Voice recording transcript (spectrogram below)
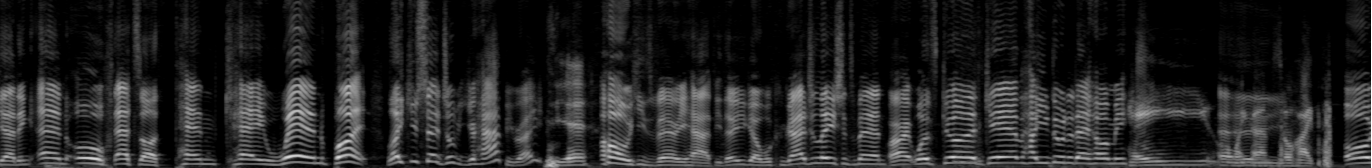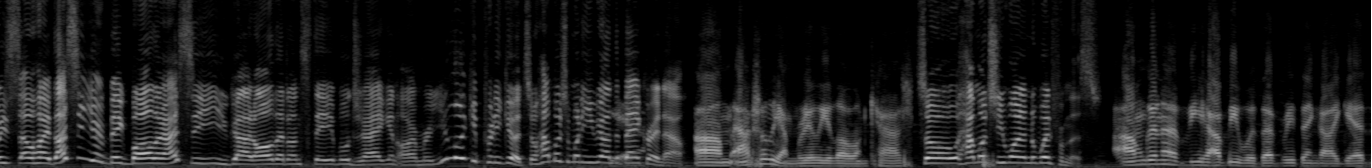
getting. And oh, that's a 10k win. But like you said, you're happy, right? yeah. Oh, he's very happy. There you go. Well, congratulations, man. All right, what's good? Gam, how you doing today, homie? Hey, oh my god, I'm so hyped. Oh, he's so hyped. I see you're a big baller. I see you got all that unstable dragon armor. You're looking pretty good. So how much money you got in the bank right now? Um, actually, I'm really low on cash. So how much you wanting to win from this? I'm gonna be happy with everything I get.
